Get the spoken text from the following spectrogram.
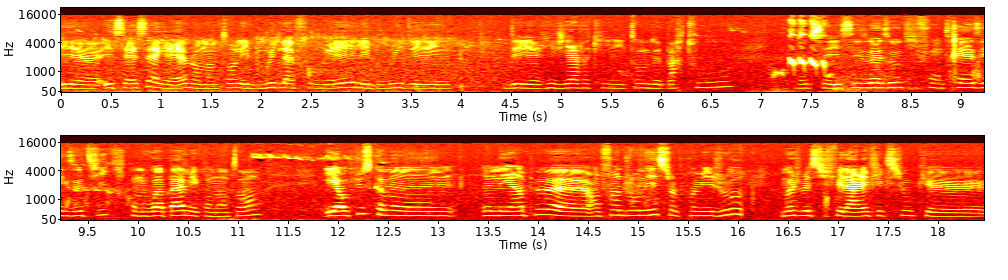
et euh, et c'est assez agréable. On entend les bruits de la forêt, les bruits des, rivières qui tombent de partout. Donc c'est ces oiseaux qui font très exotiques, qu'on ne voit pas mais qu'on entend. Et en plus, comme on, est un peu euh, en fin de journée sur le premier jour, moi je me suis fait la réflexion que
